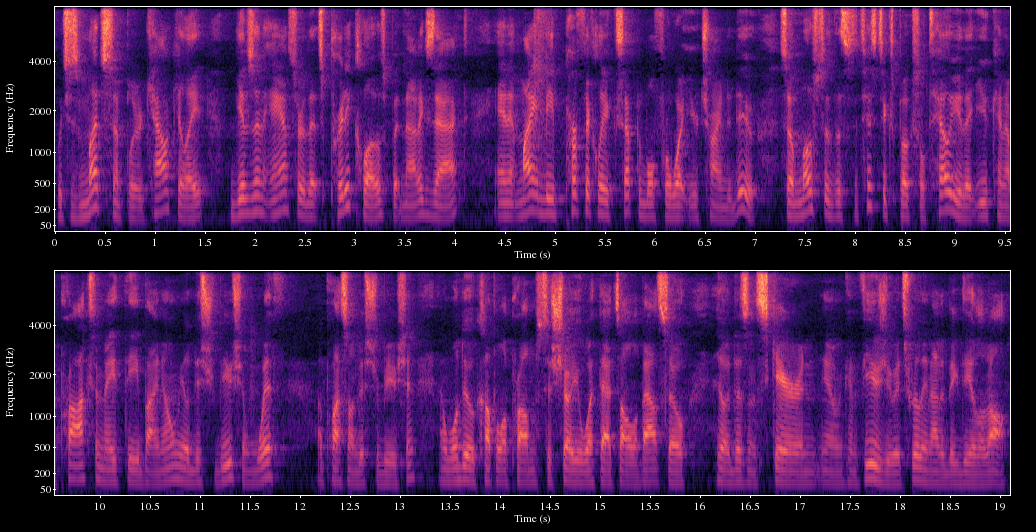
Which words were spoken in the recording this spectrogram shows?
which is much simpler to calculate, gives an answer that's pretty close but not exact, and it might be perfectly acceptable for what you're trying to do. So most of the statistics books will tell you that you can approximate the binomial distribution with a Poisson distribution, and we'll do a couple of problems to show you what that's all about so, so it doesn't scare and you know, and confuse you. It's really not a big deal at all.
